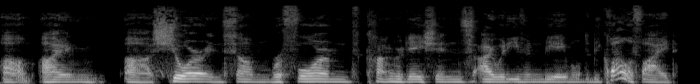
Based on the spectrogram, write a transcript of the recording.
Um, I'm uh, sure in some reformed congregations, I would even be able to be qualified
